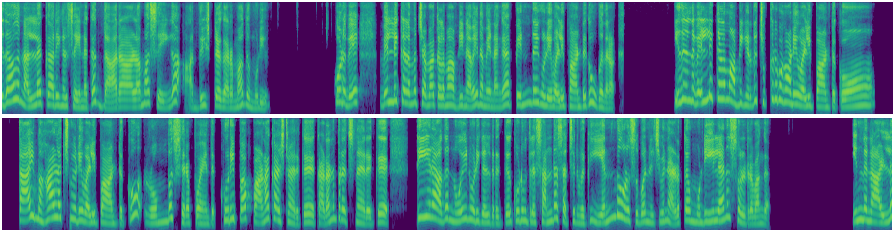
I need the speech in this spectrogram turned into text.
ஏதாவது நல்ல காரியங்கள் செய்யணாக்க தாராளமா செய்யுங்க. அதிர்ஷ்டகரமா அது முடியும். கூடவே வெள்ளிக்கிழமை செவ்வாய்க்கிழமை அப்படின்னாவே நம்ம என்னங்க? பெண் தெய்வங்களுடைய வழிபாட்டுக்கு உகந்த நாள் இது இந்த வெள்ளிக்கிழமை அப்படிங்கிறது சுக்கர பகவானுடைய வழிபாட்டுக்கும் தாய் மகாலட்சுமியுடைய வழிபாட்டுக்கும் ரொம்ப சிறப்பு வாய்ந்தது. குறிப்பா பண கஷ்டம் இருக்கு கடன் பிரச்சனை இருக்கு தீராத நோய் நொடிகள் இருக்கு குடும்பத்துல சண்டை சச்சரவுக்கு எந்த ஒரு சுப நிகழ்ச்சியுமே நடத்த முடியலன்னு சொல்றவங்க. இந்த நாள்ல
